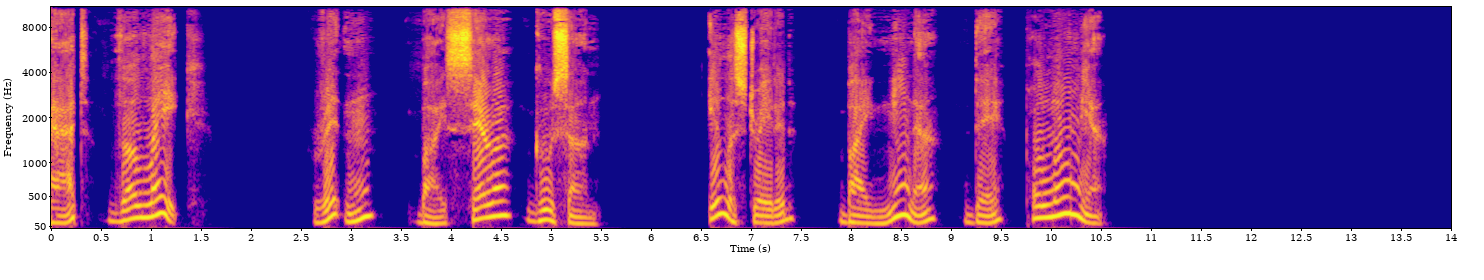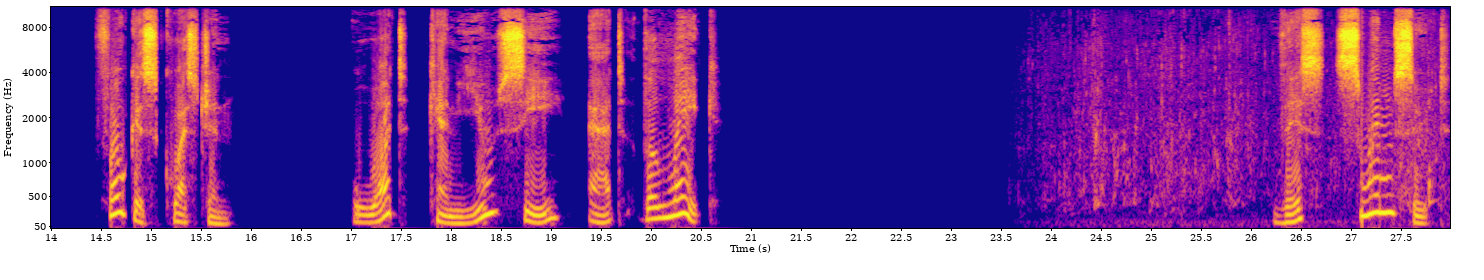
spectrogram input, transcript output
at the lake. Written by Sarah Gusan. Illustrated by Nina de Polonia. Focus question. What can you see at the lake? This swimsuit.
